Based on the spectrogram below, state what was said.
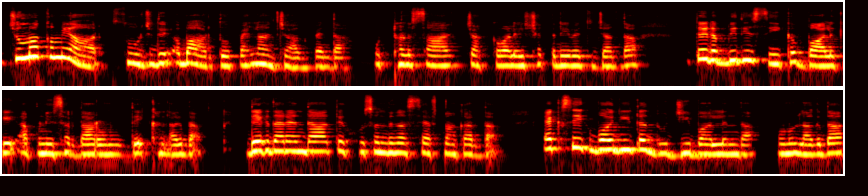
ਜੁਮਾ ਕਮਿਆਰ ਸੂਰਜ ਦੇ ਉਭਾਰ ਤੋਂ ਪਹਿਲਾਂ ਜਾਗ ਪੈਂਦਾ। ਉੱਠਣ ਸਾਰ ਚੱਕ ਵਾਲੇ ਛਤਨੇ ਵਿੱਚ ਜਾਂਦਾ ਤੇ ਰੱਬੀ ਦੀ ਸੀਖ ਬਾਲ ਕੇ ਆਪਣੀ ਸਰਦਾਰੋਂ ਨੂੰ ਦੇਖਣ ਲੱਗਦਾ। ਦੇਖਦਾ ਰਹਿੰਦਾ ਤੇ ਹੁਸਨ ਦੀਆਂ ਸਿਫਤਾਂ ਕਰਦਾ। ਇੱਕ ਸੀਖ ਬੋਏ ਦੀ ਤਾਂ ਦੂਜੀ ਬਾਲ ਲੈਂਦਾ। ਉਹਨੂੰ ਲੱਗਦਾ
